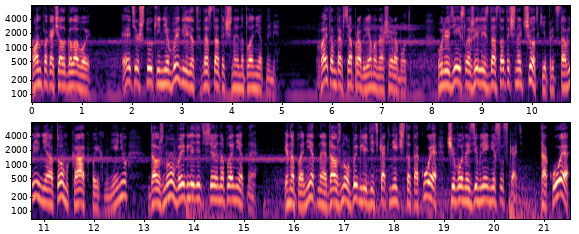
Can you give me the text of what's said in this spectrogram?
Он покачал головой. Эти штуки не выглядят достаточно инопланетными. В этом-то вся проблема нашей работы у людей сложились достаточно четкие представления о том, как, по их мнению, должно выглядеть все инопланетное. Инопланетное должно выглядеть как нечто такое, чего на Земле не сыскать. Такое,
